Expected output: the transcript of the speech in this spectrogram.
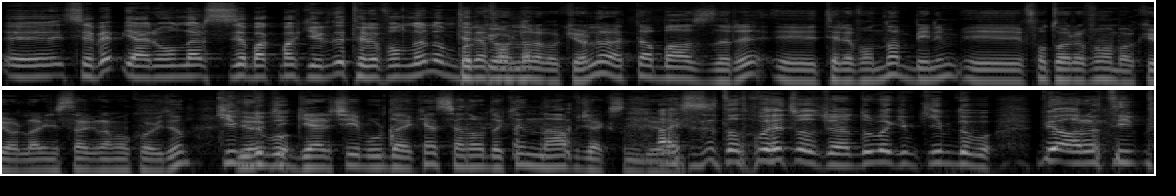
E, sebep yani onlar size bakmak yerine telefonlarına mı bakıyorlar? Telefonlara bakıyorlar. Hatta bazıları e, telefondan benim e, fotoğrafıma bakıyorlar Instagram'a koyduğum. Kimdi Diyorum bu? ki gerçeği buradayken sen oradakini ne yapacaksın diyorum. Ay sizi tanımaya çalışıyorlar. Dur bakayım kimdi bu? Bir aratayım.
